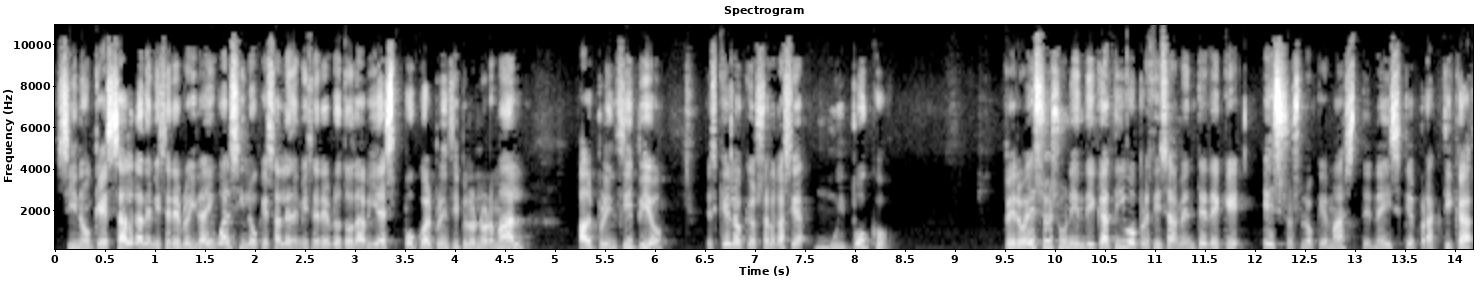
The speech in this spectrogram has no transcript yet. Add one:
sino que salga de mi cerebro. Y da igual si lo que sale de mi cerebro todavía es poco al principio. Lo normal, al principio, es que lo que os salga sea muy poco. Pero eso es un indicativo precisamente de que eso es lo que más tenéis que practicar.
